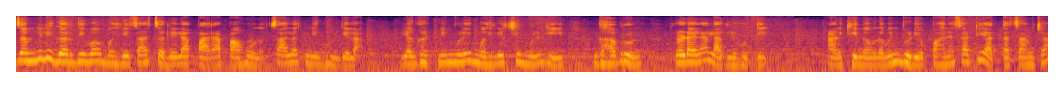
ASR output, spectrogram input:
जमलेली गर्दी व महिलेचा चढलेला पारा पाहून चालक निघून गेला. या घटनेमुळे महिलेची मुलगी घाबरून रडायला लागली होती. आणखी नवनवीन व्हिडिओ पाहण्यासाठी आत्ताच आमच्या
